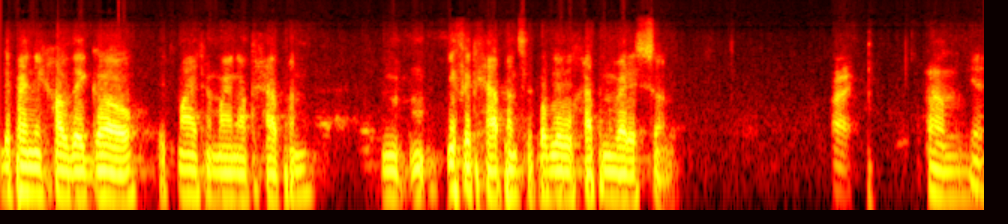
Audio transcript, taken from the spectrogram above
depending how they go, it might or might not happen. M- m- If it happens, it probably will happen very soon. All right. Um, Yeah.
